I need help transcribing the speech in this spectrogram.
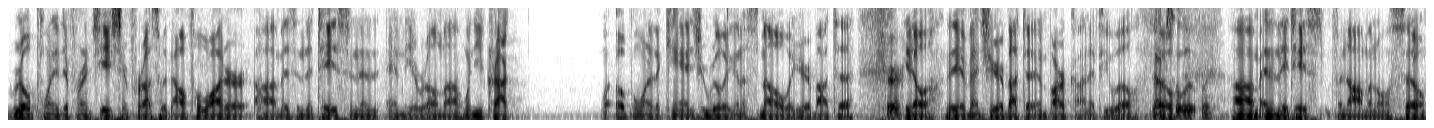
real point of differentiation for us with Alpha Water um, is in the taste and and the aroma. When you crack open one of the cans, you're really going to smell what you're about to, Sure. you know, the adventure you're about to embark on, if you will. So, Absolutely. Um, and then they taste phenomenal. So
